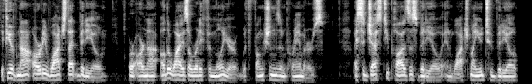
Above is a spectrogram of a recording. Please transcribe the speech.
If you have not already watched that video or are not otherwise already familiar with functions and parameters, I suggest you pause this video and watch my YouTube video,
